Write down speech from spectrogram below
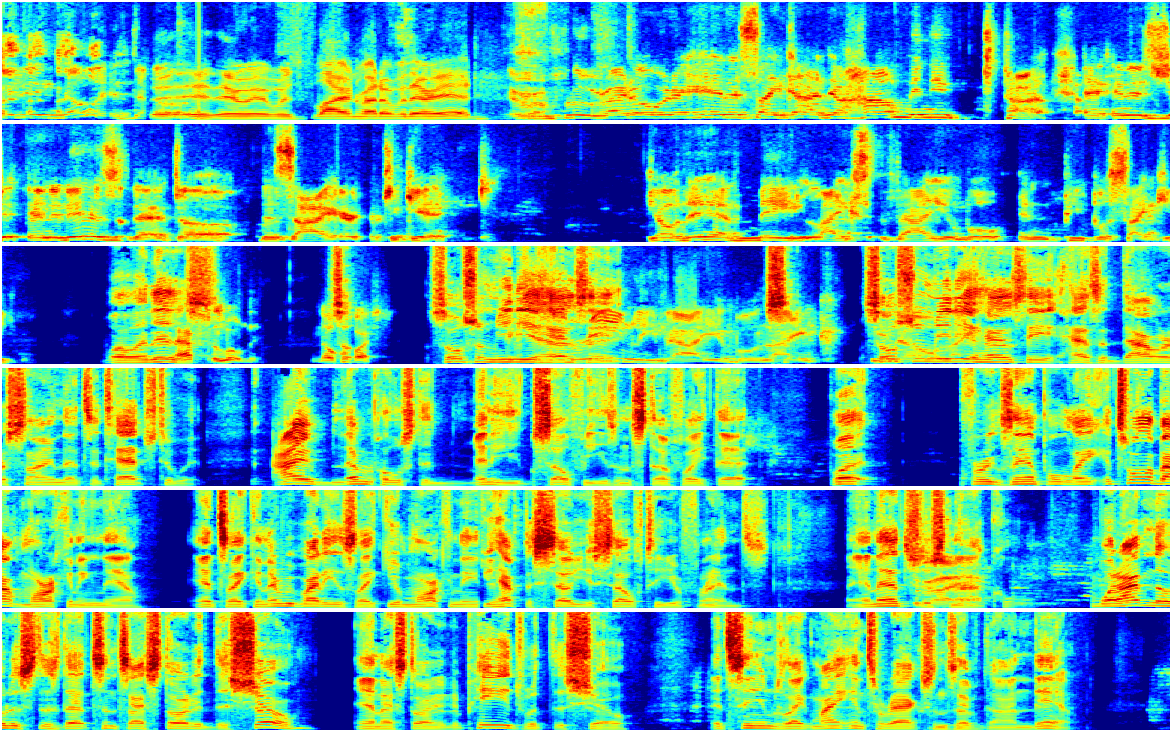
didn't know it It, though. it- it was flying right over their head. It flew right over their head. It's like God, now how many times? And, and it's ju- and it is that uh, desire to get. Yo, they have made likes valuable in people's psyche. well, it is. Absolutely. No So- question. Social media has a extremely valuable. Like social know, media like- has a has a dollar sign that's attached to it. I've never posted many selfies and stuff like that, but for example, like it's all about marketing now. It's like, and everybody's like, you're marketing. You have to sell yourself to your friends, and that's just Right. not cool. What I've noticed is that since I started this show and I started a page with this show, it seems like my interactions have gone down.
